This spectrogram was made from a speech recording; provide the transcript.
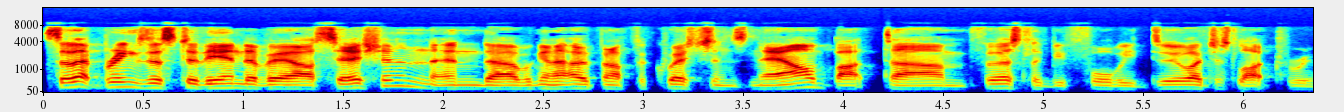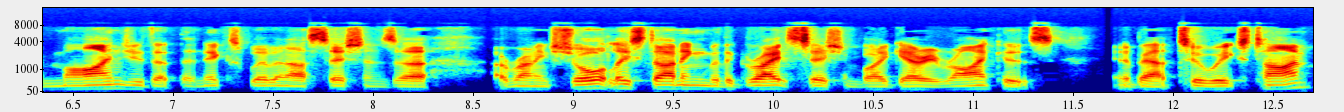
so that brings us to the end of our session and uh, we're going to open up for questions now. But um, firstly, before we do, I'd just like to remind you that the next webinar sessions are, are running shortly, starting with a great session by Gary Reichers in about two weeks time.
